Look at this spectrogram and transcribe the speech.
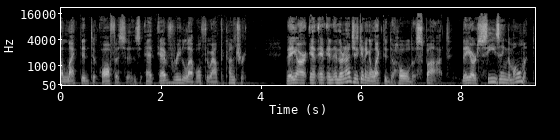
elected to offices at every level throughout the country. They are, and, and, and they're not just getting elected to hold a spot, they are seizing the moment,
